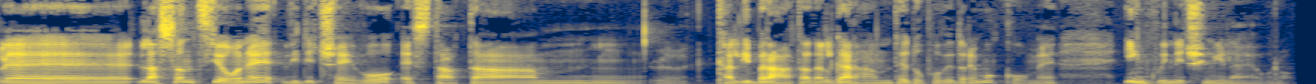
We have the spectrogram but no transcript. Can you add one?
Eh, la sanzione, vi dicevo, è stata mh, mm, calibrata dal garante, dopo vedremo come, in 15.000 euro.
